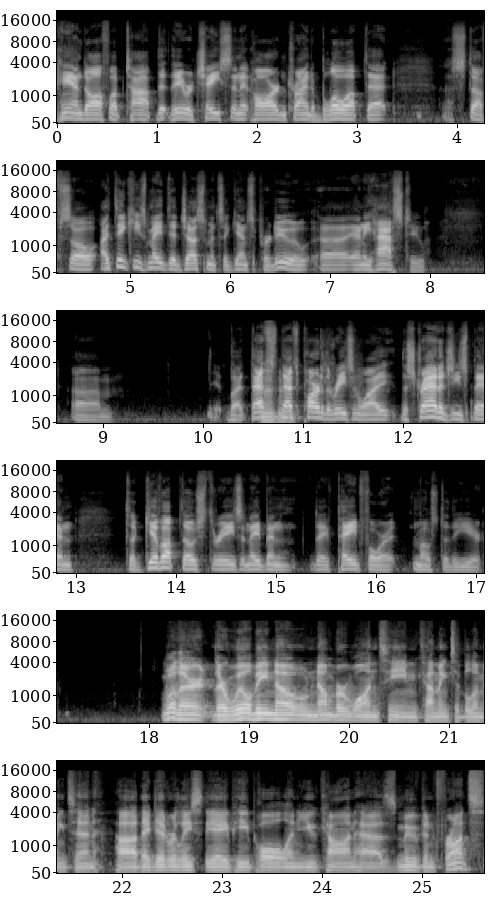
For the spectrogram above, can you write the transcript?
hand off up top. That they were chasing it hard and trying to blow up that stuff. So I think he's made the adjustments against Purdue, uh, and he has to. Um, but that's mm-hmm. that's part of the reason why the strategy's been to give up those threes, and they've been they've paid for it most of the year. Well, there there will be no number one team coming to Bloomington. Uh, they did release the AP poll, and UConn has moved in front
